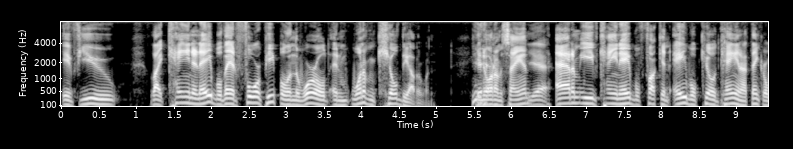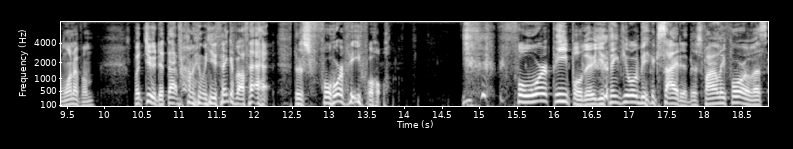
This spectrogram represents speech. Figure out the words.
if you like cain and abel they had four people in the world and one of them killed the other one. You know what i'm saying? Yeah. adam eve cain abel fucking abel killed cain i think or one of them. But dude at that i mean when you think about that there's four people four people, dude. You think people would be excited? There's finally four of us,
